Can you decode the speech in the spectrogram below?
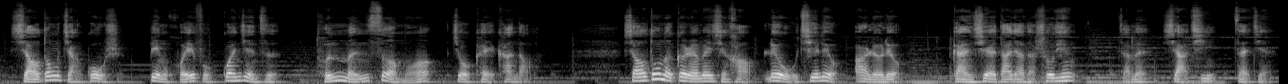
“小东讲故事”，并回复关键字“屯门色魔”就可以看到了。小东的个人微信号六五七六二六六，感谢大家的收听，咱们下期再见。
